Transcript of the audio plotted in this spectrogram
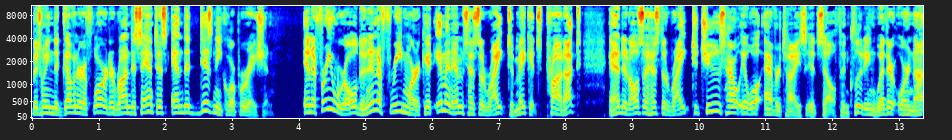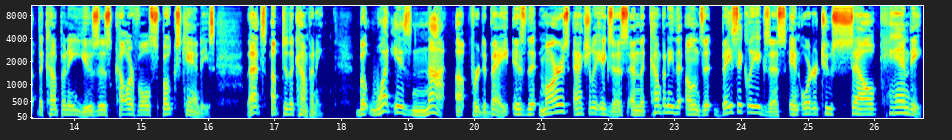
between the governor of Florida, Ron DeSantis, and the Disney Corporation. In a free world and in a free market, M&M's has the right to make its product, and it also has the right to choose how it will advertise itself, including whether or not the company uses colorful spokes candies. That's up to the company. But what is not up for debate is that Mars actually exists and the company that owns it basically exists in order to sell candy.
